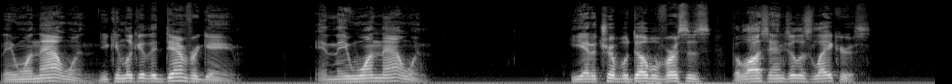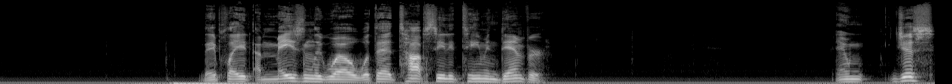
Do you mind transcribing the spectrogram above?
They won that one. You can look at the Denver game. And they won that one. He had a triple double versus the Los Angeles Lakers. They played amazingly well with that top seeded team in Denver. And just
